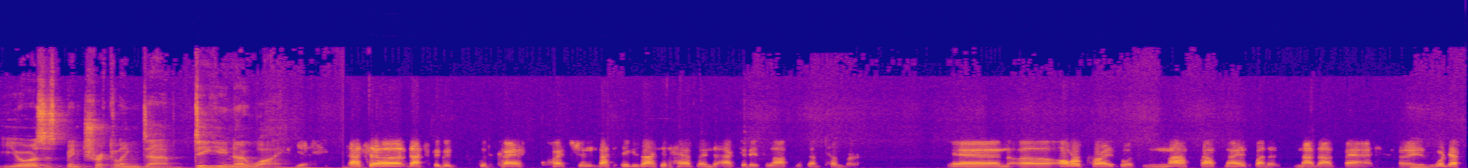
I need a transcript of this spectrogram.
yours has been trickling down. Do you know why? Yes, that's a uh, that's the good good question. That exactly happened actually last September, and uh, our price was not that nice, but not that bad. Right? Mm. We're just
